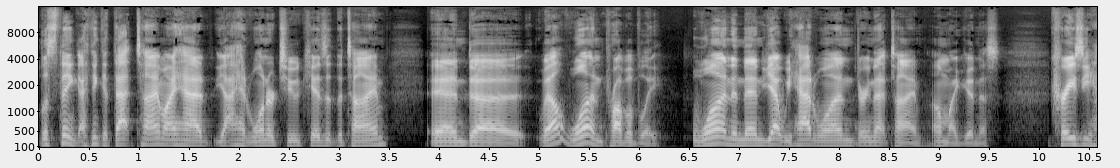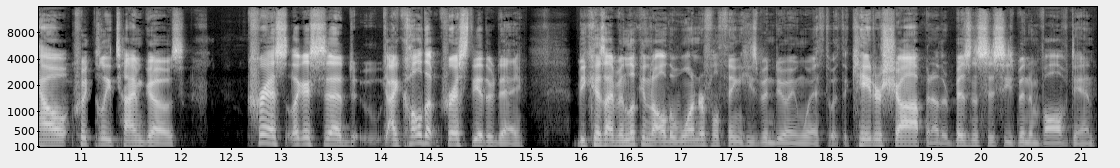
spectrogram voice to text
let's think. I think at that time I had yeah I had one or two kids at the time, and uh, well one probably one, and then yeah we had one during that time. Oh my goodness, crazy how quickly time goes. Chris, like I said, I called up Chris the other day because I've been looking at all the wonderful thing he's been doing with with the Kater shop and other businesses he's been involved in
